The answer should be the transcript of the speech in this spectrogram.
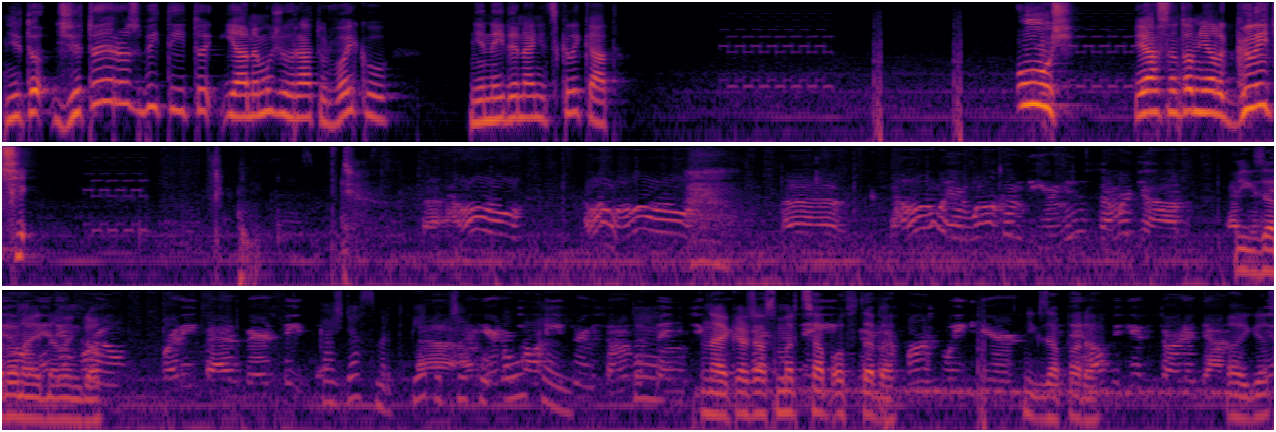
Mně to, že to je rozbitý, to, já nemůžu hrát tu dvojku. Mně nejde na nic klikat. Už! Já jsem to měl glitch. Hello? Hello, hello? Hello and welcome to your new summer job at Dík the za donate, Fazbear's Pizza. Každá smrt pět čeku talk OK. Ne, každá smrt sap od tebe. Dík zapada. I guess.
